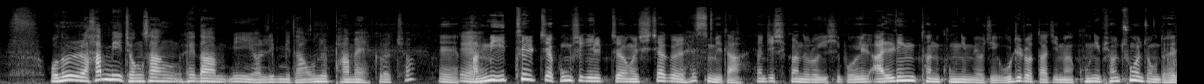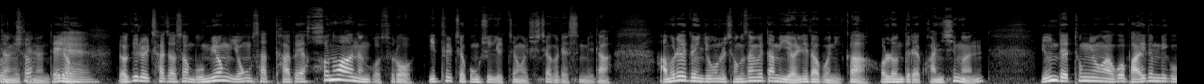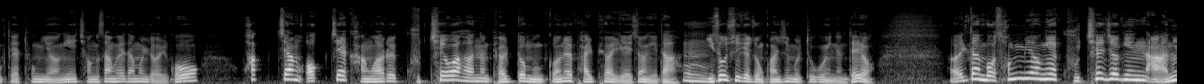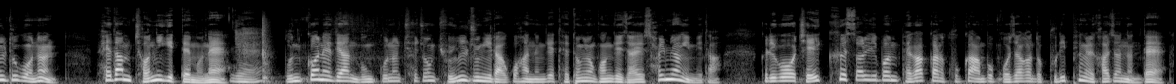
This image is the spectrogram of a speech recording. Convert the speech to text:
오늘 한미 정상회담이 열립니다. 오늘 밤에 그렇죠? 예, 예. 방미 이틀째 공식 일정을 시작을 했습니다. 현지 시간으로 25일 알링턴 국립묘지 우리로 따지면 국립현충원 정도 해당이 그렇죠? 되는데요. 예. 여기를 찾아서 무명 용사탑에 헌화하는 것으로 이틀째 공식 일정을 시작을 했습니다. 아무래도 이제 오늘 정상회담이 열리다 보니까 언론들의 관심은 윤 대통령하고 바이든 미국 대통령이 정상회담을 열고 확장 억제 강화를 구체화하는 별도 문건을 발표할 예정이다. 음. 이 소식에 좀 관심을 두고 있는데요. 어, 일단 뭐 성명의 구체적인 안을 두고는 회담 전이기 때문에 예. 문건에 대한 문구는 최종 조율 중이라고 하는 게 대통령 관계자의 설명입니다. 그리고 제이크 설리번 백악관 국가안보 보좌관도 브리핑을 가졌는데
